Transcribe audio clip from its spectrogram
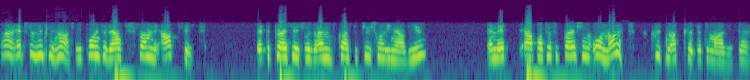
Oh, absolutely not. We pointed out from the outset that the process was unconstitutional in our view, and that our participation or not could not legitimize it.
